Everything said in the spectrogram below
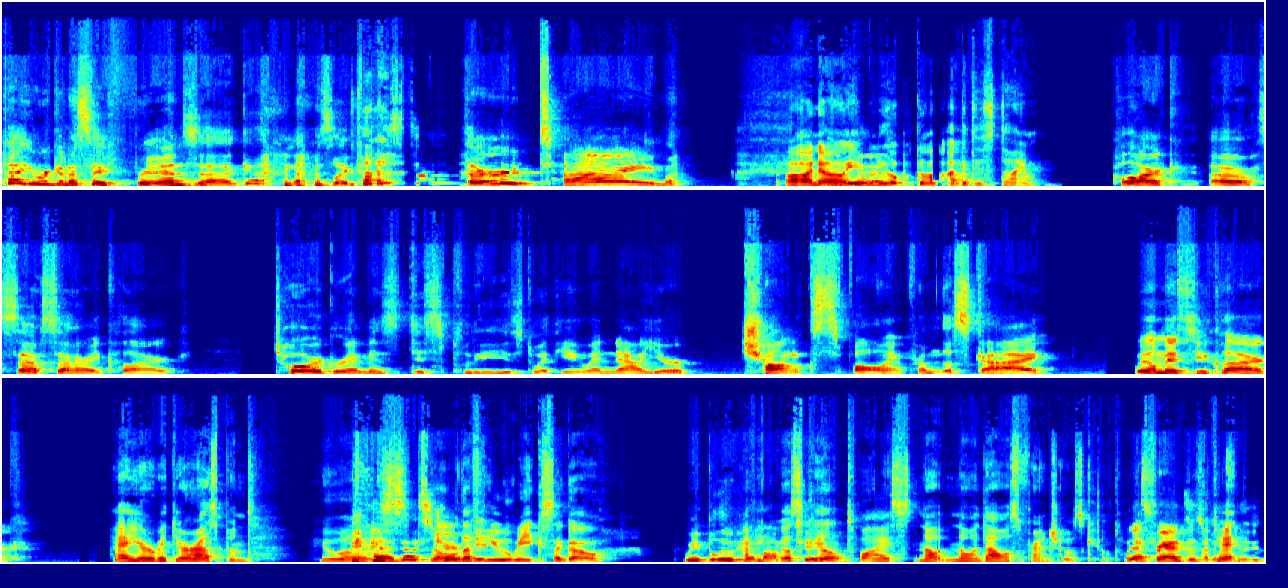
I thought you were gonna say Franza again. I was like, that's the third time. Oh no, okay. he blew up Clark this time. Clark, oh, so sorry, Clark. Torgrim is displeased with you, and now you're chunks falling from the sky. We'll miss you, Clark. Hey, you're with your husband, who was yeah, killed a few weeks ago. We blew him I think up he was too. killed twice. No, no, that was French. It was killed twice. Yeah, Francis. Okay, was,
